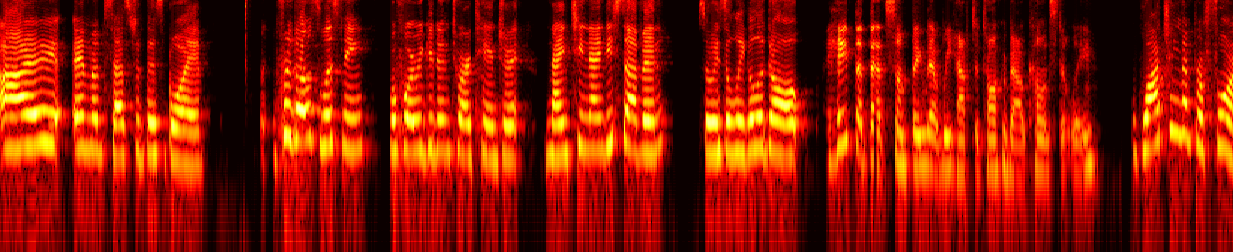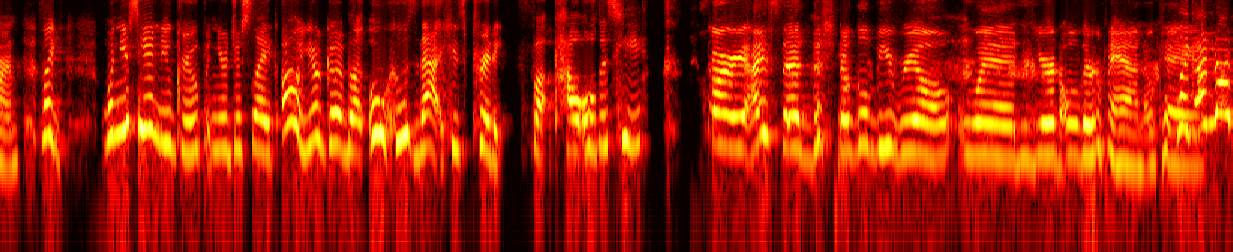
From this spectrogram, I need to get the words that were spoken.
i am obsessed with this boy for those listening before we get into our tangent 1997 so he's a legal adult I hate that that's something that we have to talk about constantly. watching them perform like when you see a new group and you're just like oh you're good but like oh who's that he's pretty fuck how old is he Sorry, I said the struggle be real when you're an older fan, okay? like i'm not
